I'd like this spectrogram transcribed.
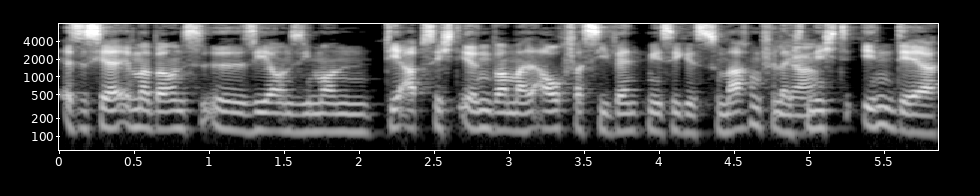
es ist ja immer bei uns, äh, Sia und Simon, die Absicht irgendwann mal auch was Eventmäßiges zu machen, vielleicht ja. nicht in der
